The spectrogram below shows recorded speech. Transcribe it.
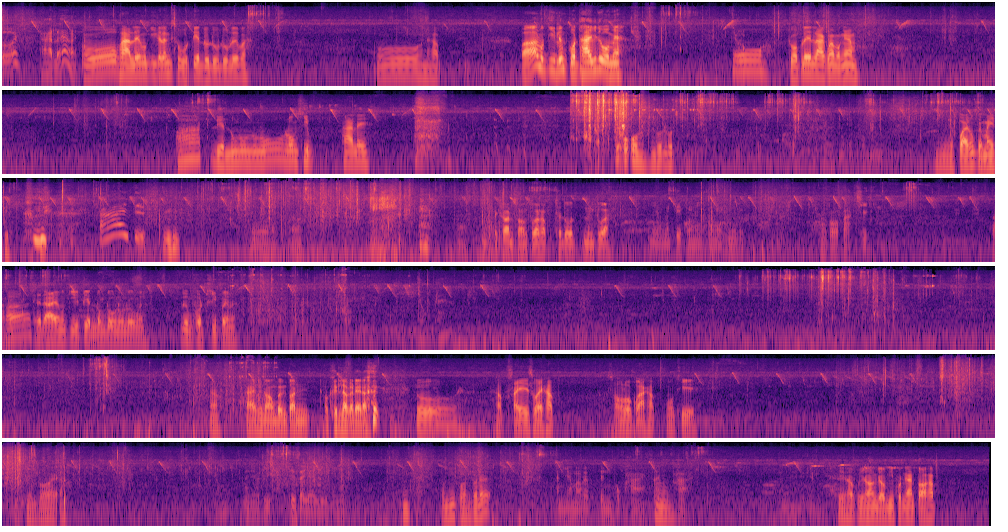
โอ้ยพลาดแล้ว โอ้ผ่านเลยเมื่อกี้กำลังสูดเตี้ยดูดูดูเลยปะโอ้นะครับป้าเมื่อกี้ลืมกดถ่ายวิดีโอไหมโอ้จบเลยลากมาบักงามพาดเดียนลุงลุงลุงลุงลงคลิปผ่านเลย โอ้โอ้รุดรุด ปล่อยลงไปไม่ดิตายสิโอ้ครับเอาปลาช่อนสองตัวครับชะโดหนึ่งตัวนี่มันติดตรงนี้ยังไงก็ไม่รู้แล้วก็ปากฉีกตอนอ้าติดเสียดายเมื่อกี้เตียนดงดงดงดงเลยลืมกดคลิปไปไหม จบแล้ว ถ่ายพี่น้องเบิ่งตอนเอาขึ้นแล้วก็ได้แล้วโอ้ยครับไซส์สวยครับสองโลกว่าครับ โอเคเรียบร้อยอะไม่ได้เอาที่ที่ใส่ใหญ่อยู่ในนี้ตรงนี้ก่อนก็ได้ อันนี้เอามาแบบเป็นพกพาใส่อืมพกพาอันนี้อยู่ที่โอเคครับพี่น้องเดี๋ยวมีผลงานต่อครับ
